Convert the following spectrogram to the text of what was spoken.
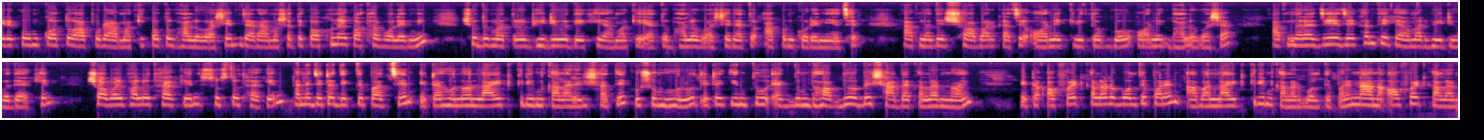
এরকম কত আপুরা আমাকে কত ভালোবাসেন, যারা আমার সাথে কখনোই কথা বলেননি। শুধুমাত্র ভিডিও দেখে আমাকে এত ভালোবাসেন, এত আপন করে নিয়েছেন। আপনাদের সবার কাছে অনেক কৃতজ্ঞ, অনেক ভালোবাসা। আপনারা যে যেখান থেকে আমার ভিডিও দেখেন, সবাই ভালো থাকেন, সুস্থ থাকেন। এখানে যেটা দেখতে পাচ্ছেন, এটা হলো লাইট ক্রিম কালারের সাথে কুসুম হলুদ। এটা কিন্তু একদম ধবধবে সাদা কালার নয়। এটা অফ হোয়াইট কালারও বলতে পারেন, আবার লাইট ক্রিম কালার বলতে পারেন। না না অফ হোয়াইট কালার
